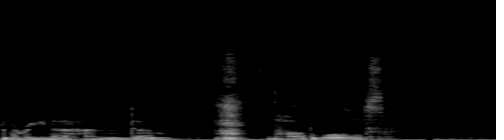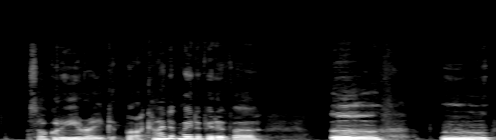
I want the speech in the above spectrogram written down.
the marina and, um, and the harbour walls. So I've got a earache, but I kind of made a bit of a uh, mm,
